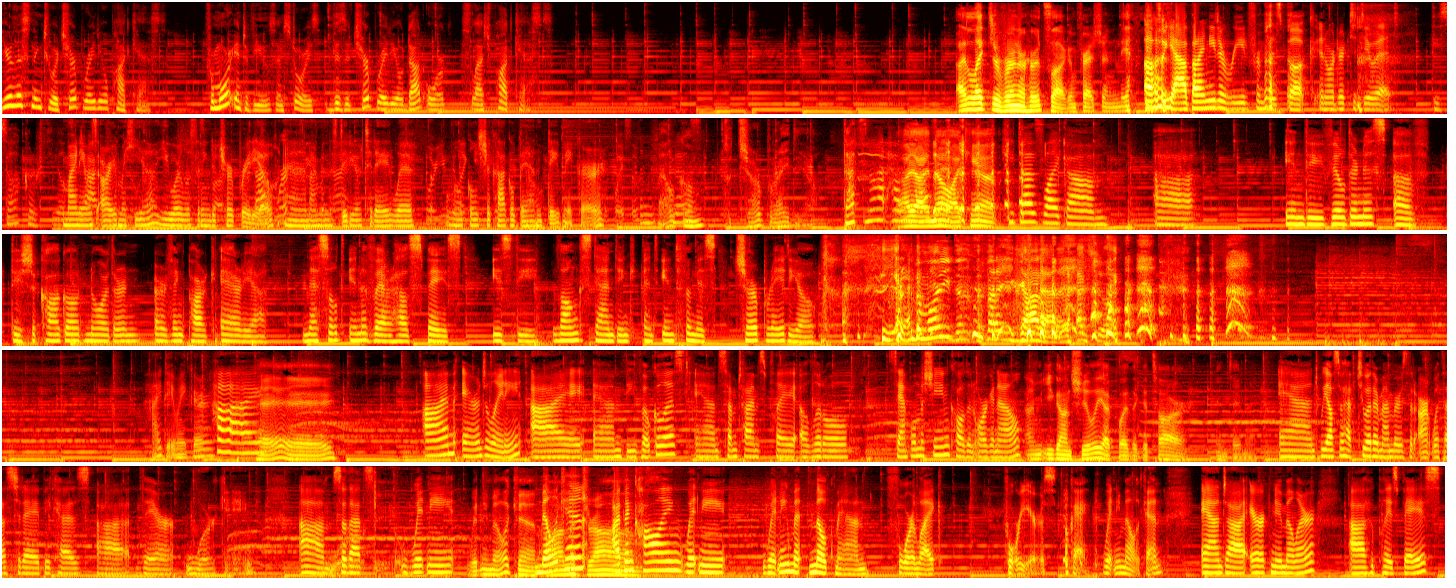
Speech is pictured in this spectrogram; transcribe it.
You're listening to a Chirp Radio podcast. For more interviews and stories, visit chirpradio.org slash podcasts. I liked your Werner Herzog impression. Oh yeah, but I need to read from his book in order to do it. The soccer field. My name is Ari Mejia. You are listening to Chirp Radio, and I'm in the studio today with local Chicago band Daymaker. Welcome to Chirp Radio. That's not how. I, I know, it. I can't. He does like um, uh, in the wilderness of the Chicago northern Irving Park area, nestled in a warehouse space, is the long-standing and infamous Chirp Radio. yeah, the more you did it, the better you got at it, actually. Hi, Daymaker. Hi. Hey. I'm Erin Delaney. I am the vocalist and sometimes play a little sample machine called an organelle. I'm Egon Sheely. I play the guitar in Daymaker. And we also have two other members that aren't with us today because uh, they're working. Um, so that's Whitney Whitney Milliken. On Milliken. the drums. I've been calling Whitney Whitney Mi- Milkman for like four years. Okay, Whitney Milliken. And uh, Eric Newmiller, uh, who plays bass.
